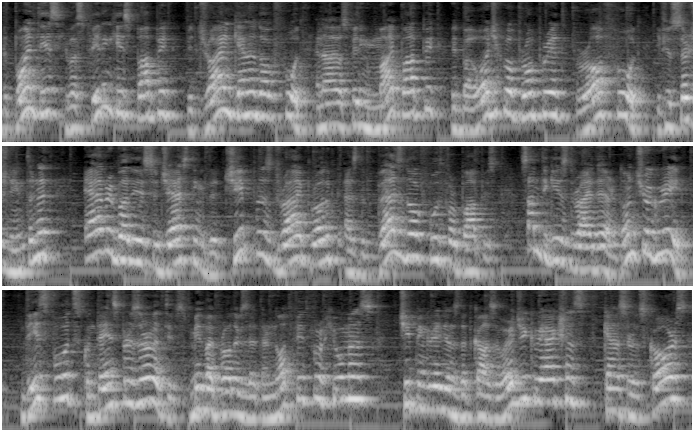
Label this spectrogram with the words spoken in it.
The point is, he was feeding his puppy with dry and canned dog food and I was feeding my puppy with biologically appropriate raw food. If you search the internet, everybody is suggesting the cheapest dry product as the best dog food for puppies. Something is dry there, don't you agree? These foods contains preservatives made by products that are not fit for humans, cheap ingredients that cause allergic reactions, cancerous colors,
